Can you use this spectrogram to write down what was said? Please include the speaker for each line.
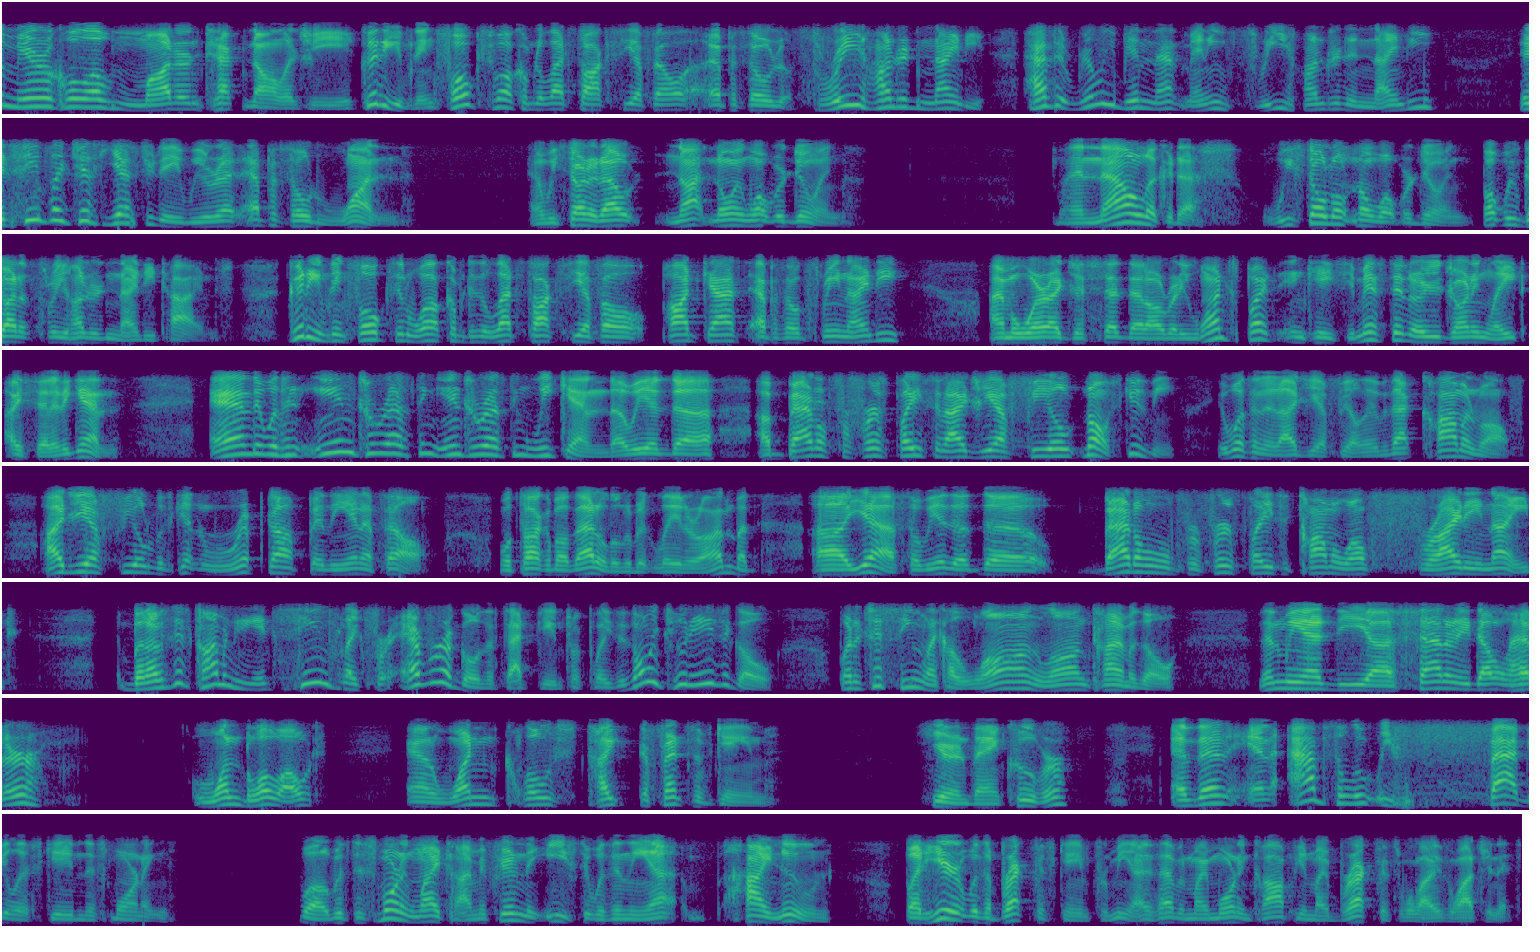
Speaker 1: the miracle of modern technology. Good evening, folks. Welcome to Let's Talk CFL episode 390. Has it really been that many? 390? It seems like just yesterday we were at episode 1, and we started out not knowing what we're doing. And now look at us. We still don't know what we're doing, but we've got it 390 times. Good evening, folks, and welcome to the Let's Talk CFL podcast, episode 390. I'm aware I just said that already once, but in case you missed it or you're joining late, I said it again. And it was an interesting, interesting weekend. Uh, we had uh, a battle for first place at IGF Field. No, excuse me, it wasn't at IGF Field. It was at Commonwealth. IGF Field was getting ripped up in the NFL. We'll talk about that a little bit later on, but uh, yeah, so we had the, the battle for first place at Commonwealth Friday night. But I was just commenting, it seems like forever ago that that game took place. It's only two days ago, but it just seemed like a long, long time ago. Then we had the uh, Saturday doubleheader, one blowout, and one close, tight defensive game here in Vancouver. And then an absolutely fabulous game this morning well, it was this morning my time. If you're in the east, it was in the uh, high noon. But here it was a breakfast game for me. I was having my morning coffee and my breakfast while I was watching it.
